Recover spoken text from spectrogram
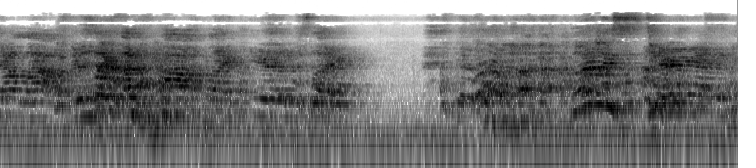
out loud, there's like a cop like here, just like literally staring at me.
